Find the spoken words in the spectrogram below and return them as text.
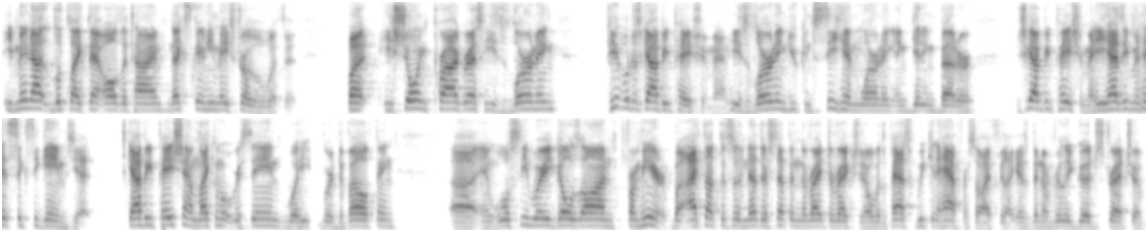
He may not look like that all the time. Next game, he may struggle with it, but he's showing progress. He's learning. People just got to be patient, man. He's learning. You can see him learning and getting better. You just got to be patient, man. He hasn't even hit 60 games yet. It's got to be patient. I'm liking what we're seeing, what he, we're developing, uh, and we'll see where he goes on from here. But I thought this was another step in the right direction over the past week and a half or so. I feel like it's been a really good stretch of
